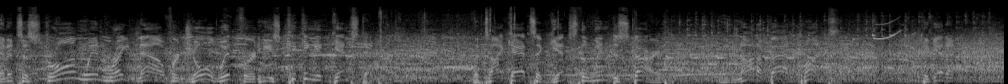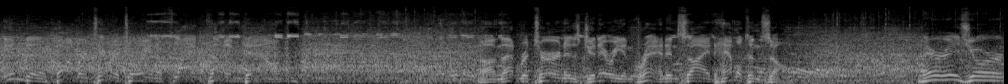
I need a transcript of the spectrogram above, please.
and it's a strong wind right now for Joel Whitford. He's kicking against it. The Ticats against the wind to start, and not a bad punt to get it into Bomber territory and a flag coming down. On that return is Janarion Grant inside Hamilton zone. There is your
